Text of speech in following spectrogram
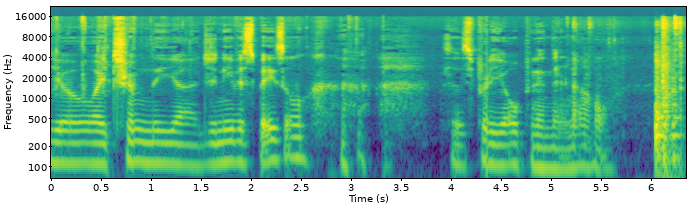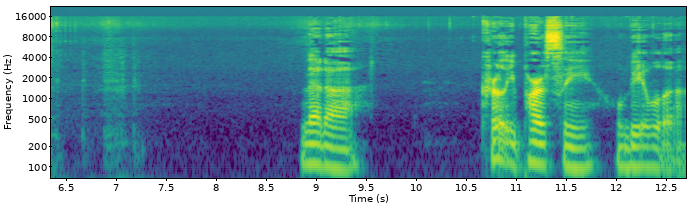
Yo, I trimmed the uh, Genovese basil. so it's pretty open in there now. That uh, curly parsley will be able to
